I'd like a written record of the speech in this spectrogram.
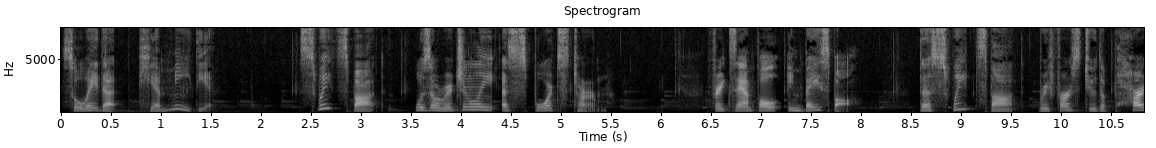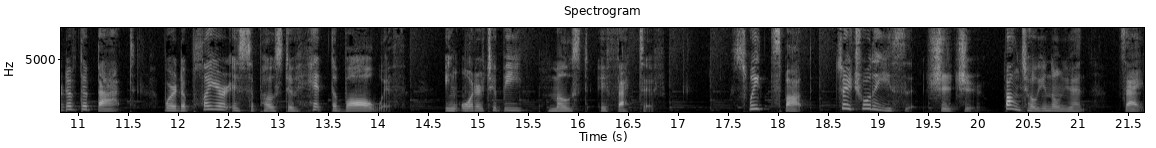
所谓的甜蜜点. Sweet spot was originally a sports term. For example, in baseball, the sweet spot refers to the part of the bat where the player is supposed to hit the ball with in order to be most effective. Sweet spot 最初的意思是指棒球运动员在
